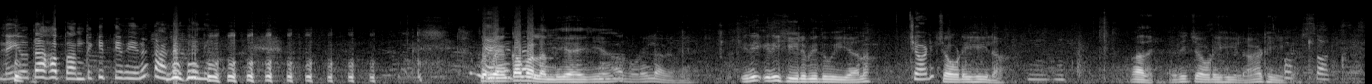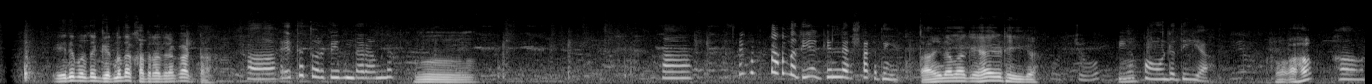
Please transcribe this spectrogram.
ਨਹੀਂ ਉਹ ਤਾਂ ਆਹ ਬੰਦ ਕੀਤੇ ਹੋਏ ਨਾ ਤਾਂ ਕਰਕੇ ਨਹੀਂ ਪ੍ਰਿਯੰਕਾ ਪਾ ਲੈਂਦੀ ਆ ਇਹ ਜੀ ਸੋਹਣੀ ਲੱਗਦੀ ਆ। ਇਹਦੀ ਇਹਦੀ ਹੀਲ ਵੀ ਦੂਈ ਆ ਨਾ। ਚੌੜੀ? ਚੌੜੀ ਹੀਲ ਆ। ਆ ਦੇ ਇਹਦੀ ਚੌੜੀ ਹੀਲ ਆ ਠੀਕ ਹੈ ਸੌਰੀ। ਇਹਦੇ ਪਰ ਤੇ ਗਿਰਨ ਦਾ ਖਤਰਾ ਤੇਰਾ ਘੱਟ ਆ। ਹਾਂ ਇਹ ਤਾਂ ਤੁਰ ਵੀ ਹੁੰਦਾ ਆਰਾਮ ਨਾਲ। ਹੂੰ। ਹਾਂ ਆ ਵਧੀਆ ਅੱਗੇ ਲੈ ਸਕਦੀ। ਆ ਤਾਂ ਹੀ ਤਾਂ ਮੈਂ ਕਿਹਾ ਇਹ ਠੀਕ ਆ। ਜੋ 20 ਪਾਉਂਡ ਦੀ ਆ। ਹਾਂ, ਆਹ। ਹਾਂ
